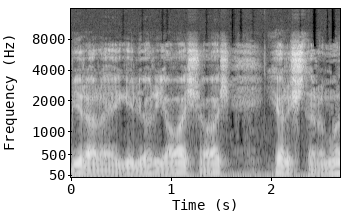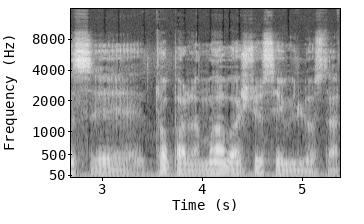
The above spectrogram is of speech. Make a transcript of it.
bir araya geliyor. Yavaş yavaş yarışlarımız e, toparlanmaya başlıyor sevgili dostlar.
